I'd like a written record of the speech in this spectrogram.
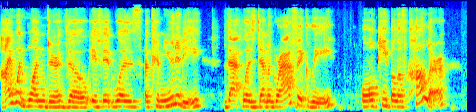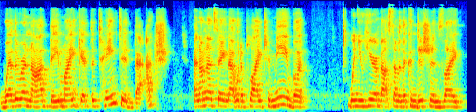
I would wonder though if it was a community that was demographically all people of color, whether or not they might get the tainted batch and I'm not saying that would apply to me, but when you hear about some of the conditions like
